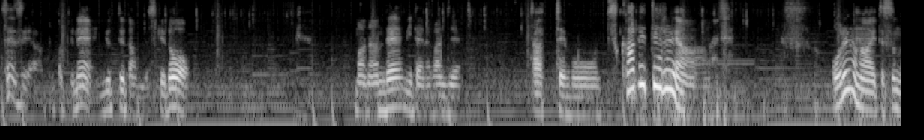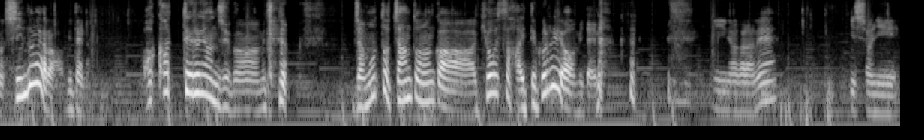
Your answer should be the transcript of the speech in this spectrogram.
先生やとかってね、言ってたんですけど、まあなんで？みたいな感じで。だってもう、疲れてるやん。俺らの相手すんのしんどいやろ？みたいな。分かってるやん、自分みたいな。じゃあもっとちゃんとなんか、教室入ってくるよみたいな。言いながらね、一緒に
